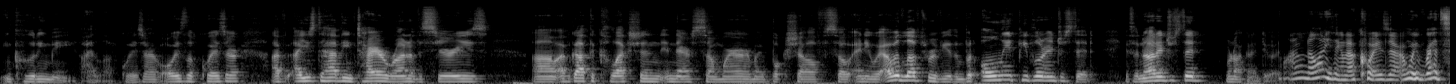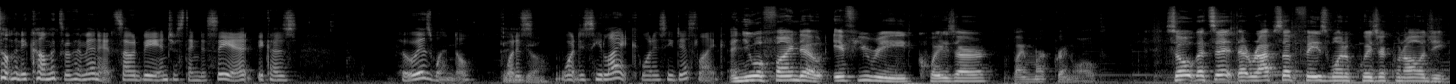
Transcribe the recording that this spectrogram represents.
including me. I love Quasar. I've always loved Quasar. I've, I used to have the entire run of the series. Um, I've got the collection in there somewhere in my bookshelf. So anyway, I would love to review them, but only if people are interested. If they're not interested, we're not going to do it. I don't know anything about Quasar, and we've read so many comics with him in it, so it'd be interesting to see it because who is Wendell? There What is go. what is he like? What does he dislike? And you will find out if you read Quasar by Mark Gruenwald. So that's it. That wraps up phase one of Quasar Chronology.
